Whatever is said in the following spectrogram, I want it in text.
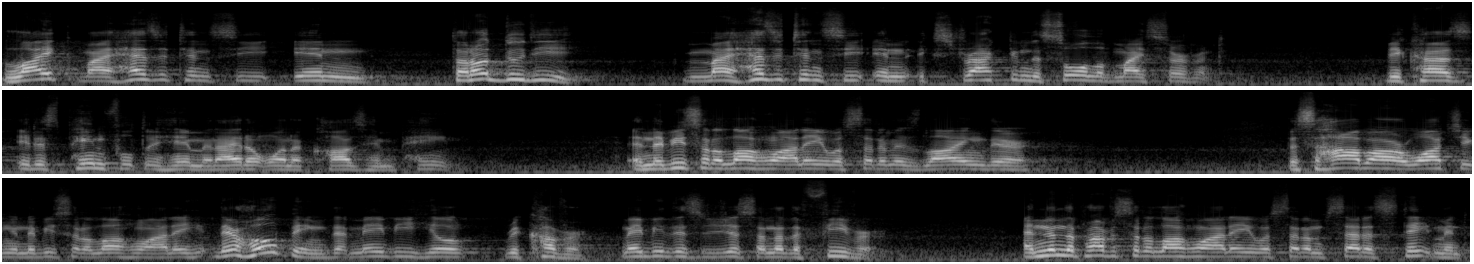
like my hesitancy in taraddudi, my hesitancy in extracting the soul of my servant, because it is painful to him and I don't want to cause him pain. And Nabi sallallahu alayhi wasallam is lying there the Sahaba are watching and Nabi sallallahu alayhi, they're hoping that maybe he'll recover. Maybe this is just another fever. And then the Prophet sallallahu alayhi wasallam said a statement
